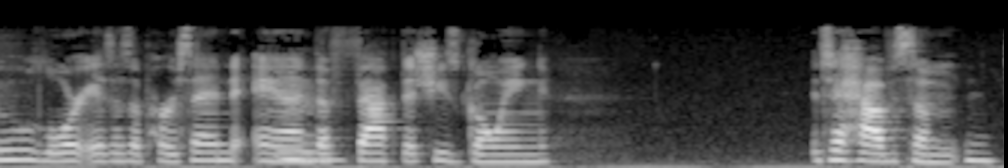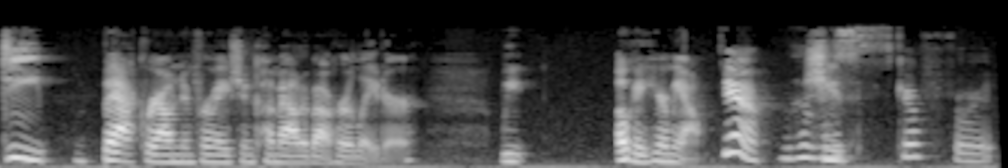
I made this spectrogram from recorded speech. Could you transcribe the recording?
who Lore is as a person and the fact that she's going to have some deep background information come out about her later. We Okay, hear me out. yeah, She's- go for it.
